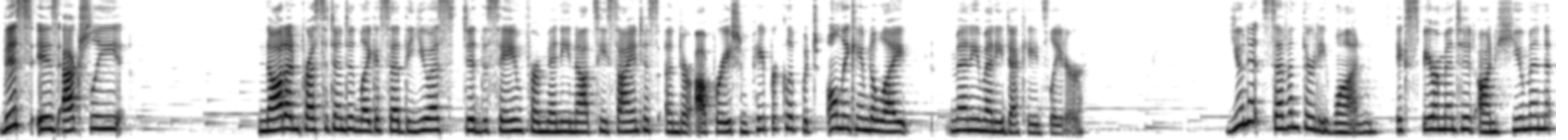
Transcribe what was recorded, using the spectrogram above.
This is actually not unprecedented. Like I said, the US did the same for many Nazi scientists under Operation Paperclip, which only came to light many, many decades later. Unit 731 experimented on human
